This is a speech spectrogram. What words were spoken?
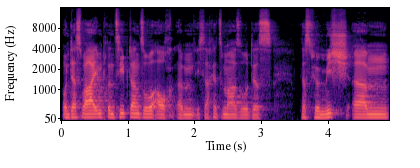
Und das war im Prinzip dann so auch, ähm, ich sag jetzt mal so, das, das für mich ähm,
